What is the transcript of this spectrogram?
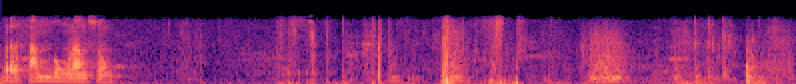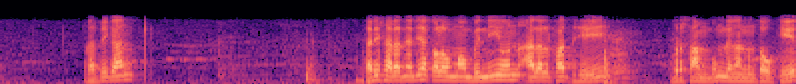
bersambung langsung. Perhatikan. Tadi syaratnya dia kalau mau beniun alal fathi bersambung dengan nun taukid,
